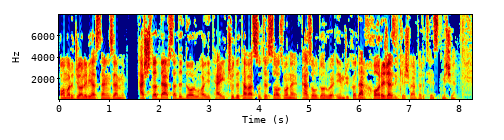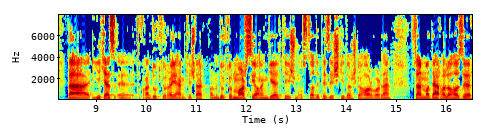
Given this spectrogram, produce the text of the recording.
آمار جالبی هست در این زمینه. 80 درصد داروهای تایید شده توسط سازمان غذا و دارو امریکا در خارج از این کشور داره تست میشه. و یکی از اتفاقا دکترهای همین کشور خانم دکتر مارسیا آنگل که ایشون استاد پزشکی دانشگاه هاروردن گفتن ما در حال حاضر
